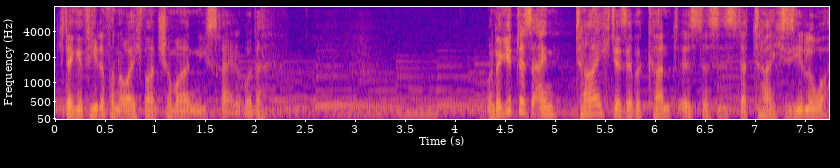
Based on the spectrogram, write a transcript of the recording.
Ich denke, viele von euch waren schon mal in Israel, oder? Und da gibt es einen Teich, der sehr bekannt ist. Das ist der Teich Siloa.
